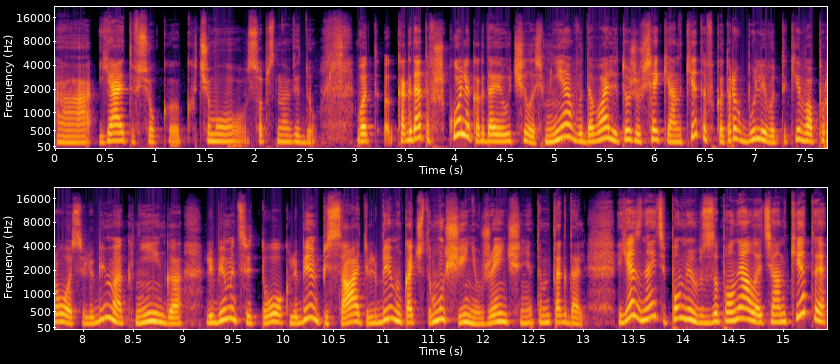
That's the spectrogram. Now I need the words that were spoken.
а, я это все к, к чему, собственно, веду. Вот когда-то в школе, когда я училась, мне выдавали тоже всякие анкеты, в которых были вот такие вопросы. Любимая книга, любимый цветок, любимый писатель, любимое качество мужчине, в женщине там, и так далее. Я, знаете, помню, заполняла эти анкеты,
